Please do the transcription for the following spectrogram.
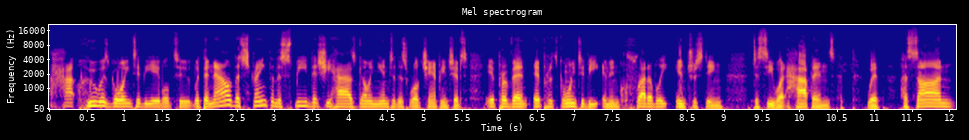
how, who is going to be able to, with the now the strength and the speed that she has going into this World Championships, it prevent it's going to be an incredibly interesting to see what happens with Hassan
